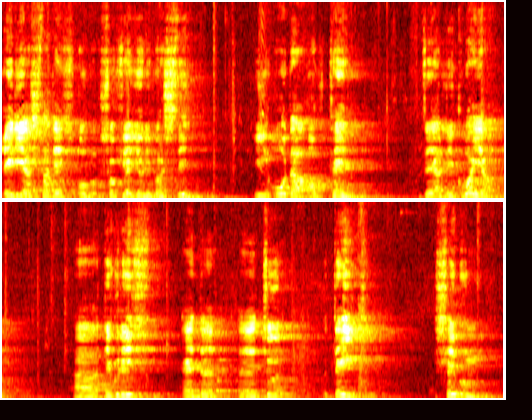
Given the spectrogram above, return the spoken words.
area studies of Sophia University in order to obtain their required uh, degrees and uh, to date, seven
